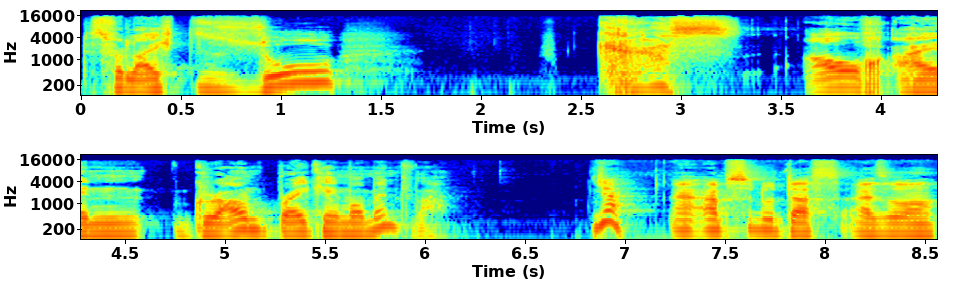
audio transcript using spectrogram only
das vielleicht so krass auch ein groundbreaking Moment war. Ja, äh, absolut das. Also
